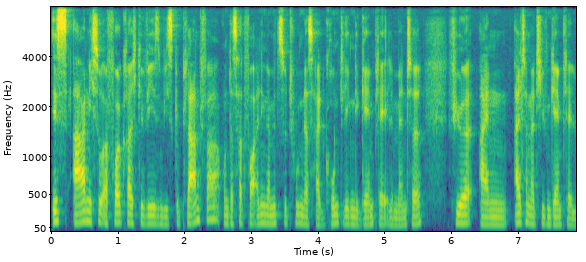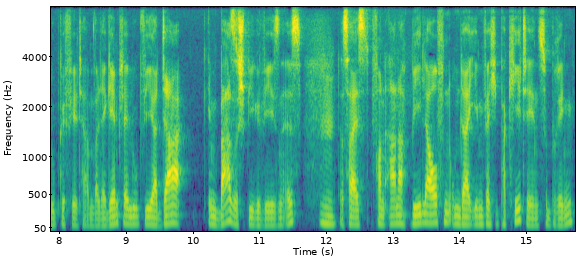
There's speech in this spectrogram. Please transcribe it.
ist A nicht so erfolgreich gewesen, wie es geplant war. Und das hat vor allen Dingen damit zu tun, dass halt grundlegende Gameplay-Elemente für einen alternativen Gameplay-Loop gefehlt haben. Weil der Gameplay-Loop, wie er da im Basisspiel gewesen ist, das heißt von A nach B laufen, um da irgendwelche Pakete hinzubringen,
